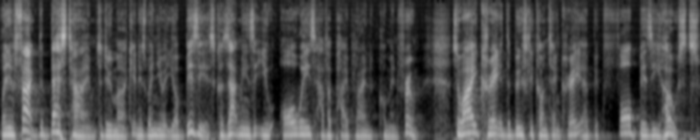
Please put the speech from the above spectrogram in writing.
When in fact, the best time to do marketing is when you're at your busiest, because that means that you always have a pipeline coming through. So I created the Boostly Content Creator for busy hosts.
